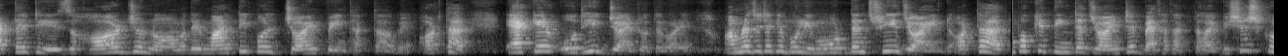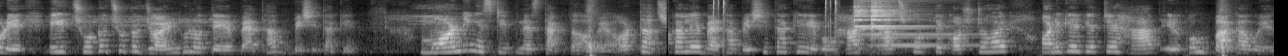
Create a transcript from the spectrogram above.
আর্থাইটিস হওয়ার জন্য আমাদের মাল্টিপল জয়েন্ট পেইন থাকতে হবে। অর্থাৎ একের অধিক জয়েন্ট হতে পারে। আমরা যেটাকে বলি মোর দেন থ্রি জয়েন্ট অর্থাৎ পক্ষে তিনটা জয়েন্টে ব্যথা থাকতে হয়। বিশেষ করে এই ছোট ছোট জয়েন্টগুলোতে ব্যথা বেশি থাকে। মর্নিং স্টিফনেস থাকতে হবে, অর্থাৎ সকালে ব্যথা বেশি থাকে এবং হাত ভাঁজ করতে কষ্ট হয়, অনেকের ক্ষেত্রে হাত এরকম বাঁকা হয়ে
